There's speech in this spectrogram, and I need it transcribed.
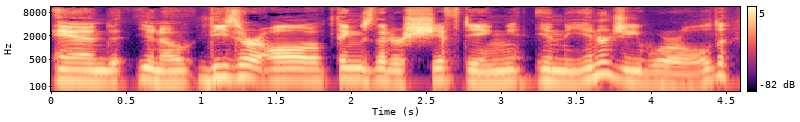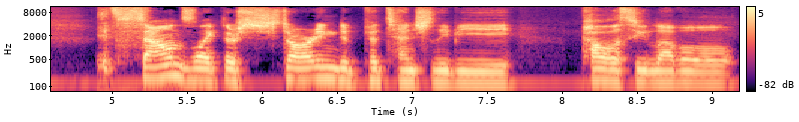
And you know these are all things that are shifting in the energy world. It sounds like there's starting to potentially be policy level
